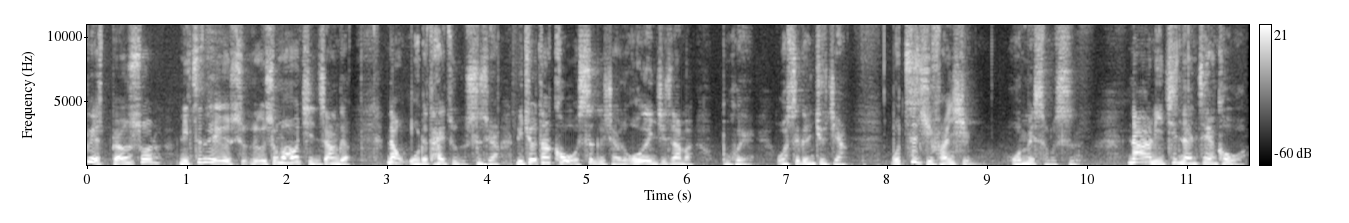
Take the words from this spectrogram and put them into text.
比比方说，你真的有有什么好紧张的？那我的态度是这样，你觉得他扣我四个小时，我很紧张吗？不会，我这个人就这样，我自己反省，我没什么事。那你竟然这样扣我，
